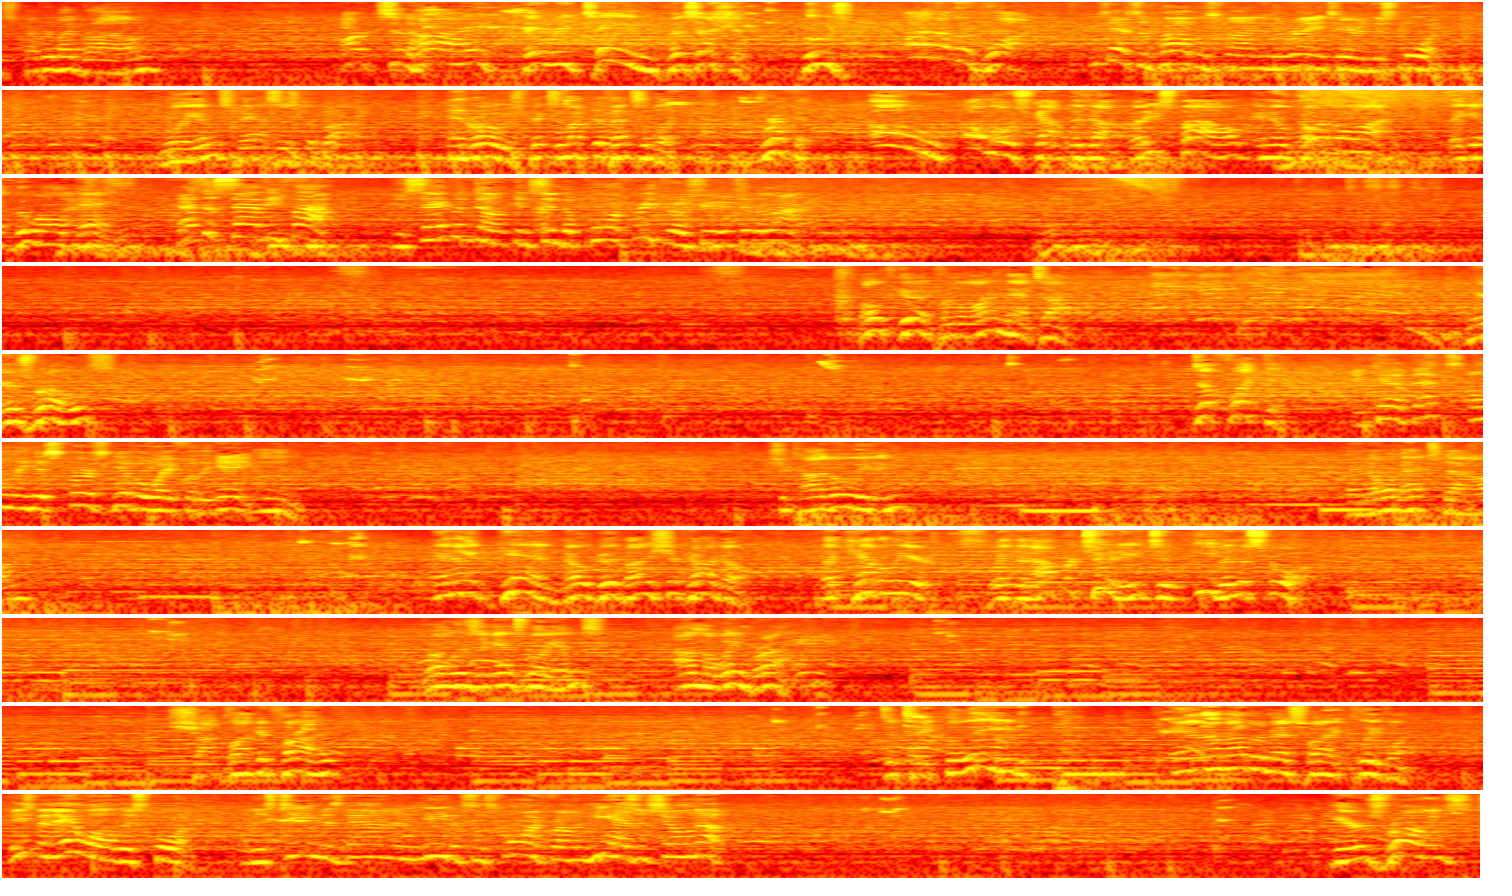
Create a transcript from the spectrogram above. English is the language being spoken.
He's covered by Brown. Arcs it high. They retain possession. Who's another block? He's had some problems finding the range here in this quarter. Williams passes to Brown. And Rose picks him up defensively. Griffin. Oh, almost got the dunk, but he's fouled, and he'll go to the line. They get Luol Deng. That's a savvy foul. You save a dunk and send a poor free throw shooter to the line. Both good from the line that time. Here's Rose. Deflected. And Kev, that's only his first giveaway for the game. Mm. Chicago leading. And Noah backs down. And again, no good by Chicago. The Cavaliers with an opportunity to even the score. Rose against Williams. On the wing, Brown. Shot clock at five. To take the lead. And another miss by Cleveland. He's been AWOL this quarter. When his team is down in need of some scoring from him, he hasn't shown up. Here's Rose.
